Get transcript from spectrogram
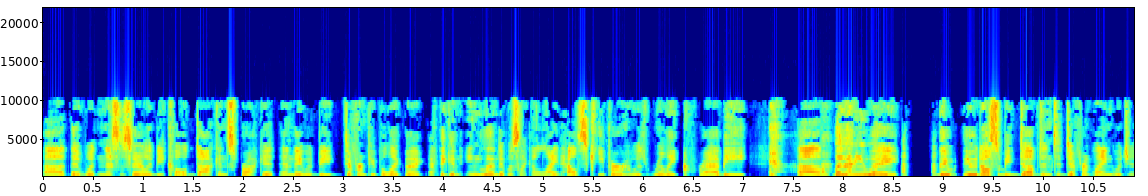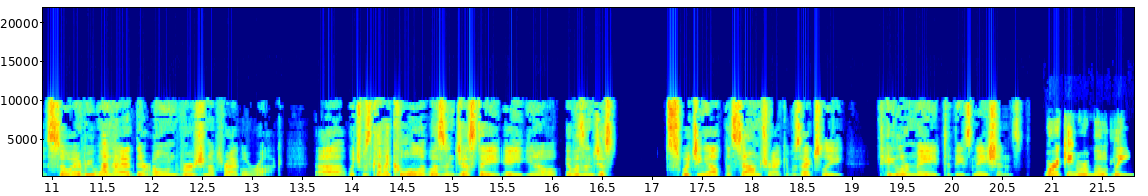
Uh, that wouldn't necessarily be called Doc and Sprocket, and they would be different people. Like, like I think in England it was like a lighthouse keeper who was really crabby. Uh, but anyway, they it would also be dubbed into different languages, so everyone Uh-huh. had their own version of Fraggle Rock, uh, which was kind of cool. It wasn't just a a you know it wasn't just switching out the soundtrack. It was actually tailor made to these nations. Working remotely,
